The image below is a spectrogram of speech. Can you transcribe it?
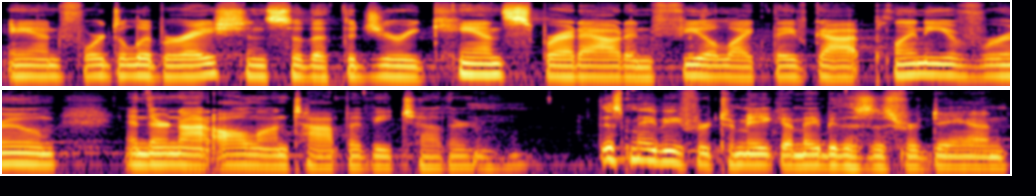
and for deliberation so that the jury can spread out and feel like they've got plenty of room and they're not all on top of each other. Mm-hmm. This may be for Tamika, maybe this is for Dan.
